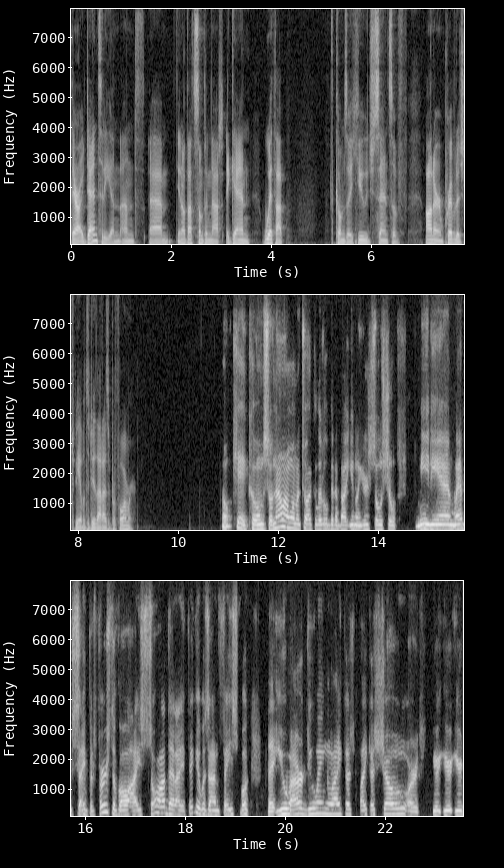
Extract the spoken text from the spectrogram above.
their identity, and and um, you know that's something that again with that comes a huge sense of honor and privilege to be able to do that as a performer. Okay, Colm. So now I want to talk a little bit about, you know, your social media and website. But first of all, I saw that I think it was on Facebook that you are doing like a like a show or you're you're you're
